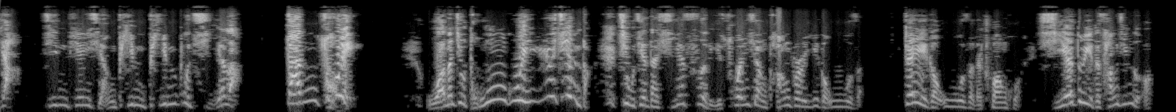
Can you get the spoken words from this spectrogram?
呀，今天想拼拼不起了，干脆我们就同归于尽吧。就见他斜刺里窜向旁边一个屋子，这个屋子的窗户斜对着藏经阁，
